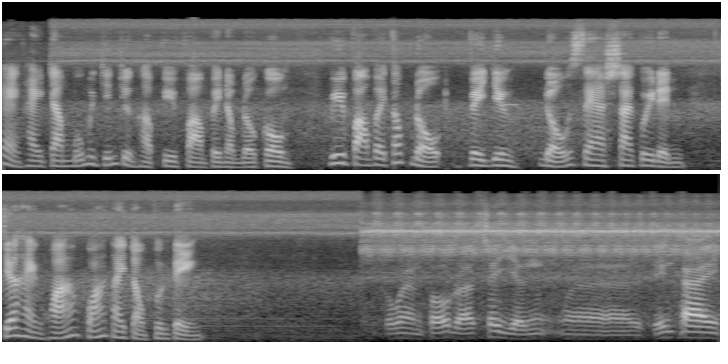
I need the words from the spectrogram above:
4.249 trường hợp vi phạm về nồng độ cồn, vi phạm về tốc độ, về dừng, đổ xe sai quy định, chở hàng hóa quá tải trọng phương tiện. Công an thành phố đã xây dựng và triển khai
